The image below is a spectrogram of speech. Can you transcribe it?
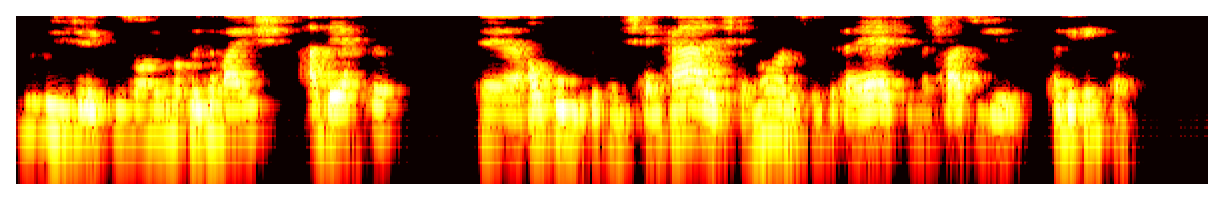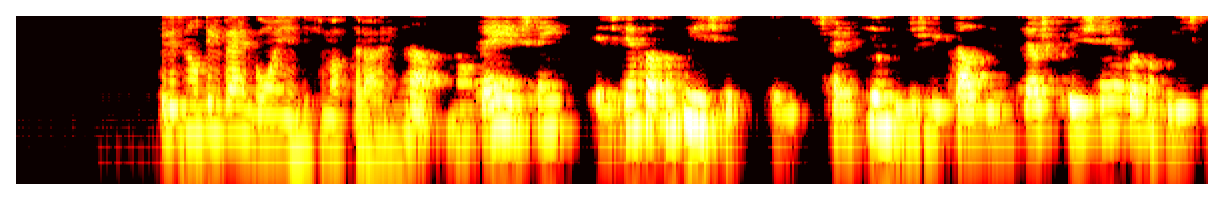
grupos de direito dos homens uma coisa mais aberta é, ao público. Assim. Eles têm cara, eles têm nome, eles têm CPF, mais fácil de saber quem são. Eles não têm vergonha de se mostrarem. Não, não tem. Eles têm, eles têm atuação política. Eles se diferenciam dos MGTOWs e dos incels porque eles têm atuação política.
